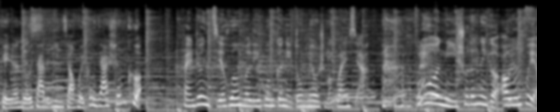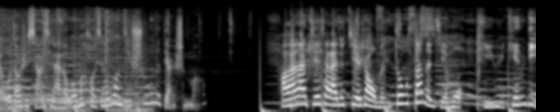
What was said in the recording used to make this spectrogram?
给人留下的印象会更加深刻。反正结婚和离婚跟你都没有什么关系啊。不过你说的那个奥运会啊，我倒是想起来了，我们好像忘记说了点什么。好了，那接下来就介绍我们周三的节目《体育天地》。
